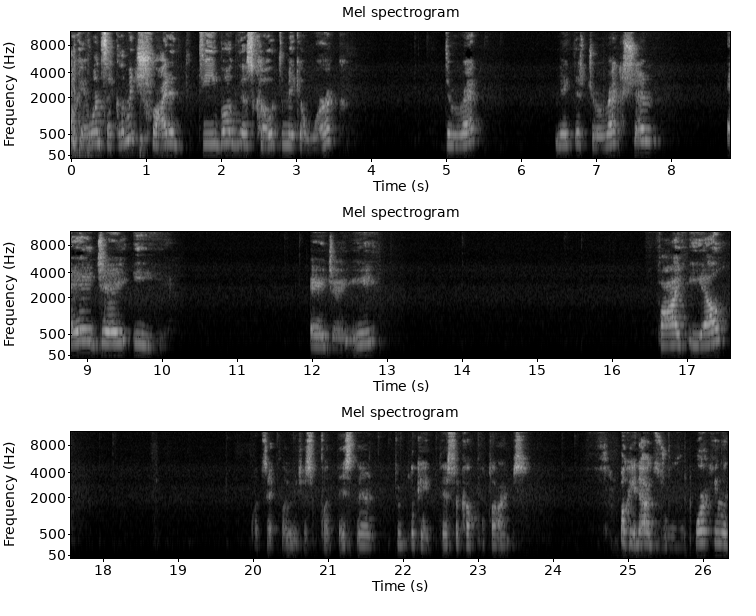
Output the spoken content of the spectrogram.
Okay, one sec. Let me try to debug this code to make it work. Direct, make this direction AJE. AJE. 5EL. Let me just put this there, duplicate this a couple times. Okay, now it's working a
